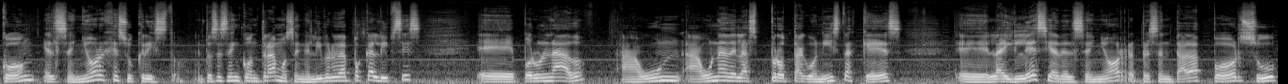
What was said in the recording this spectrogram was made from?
con el Señor Jesucristo. Entonces encontramos en el libro de Apocalipsis eh, por un lado, a, una de las protagonistas que es eh, la iglesia del Señor, representada por su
